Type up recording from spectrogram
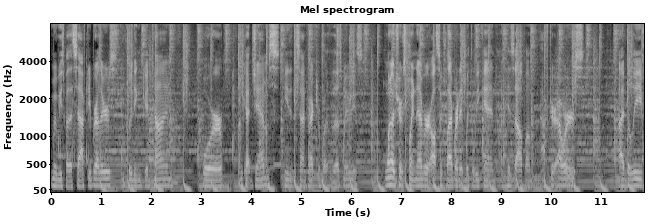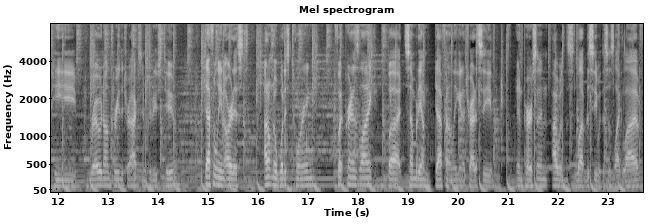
movies by the Safdie brothers, including Good Time or Uncut Gems. He did the soundtrack for both of those movies. Oneohtrix Point Never also collaborated with The Weeknd on his album After Hours. I believe he wrote on three of the tracks and produced two. Definitely an artist. I don't know what his touring footprint is like, but somebody I'm definitely going to try to see in person. I would love to see what this is like live.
